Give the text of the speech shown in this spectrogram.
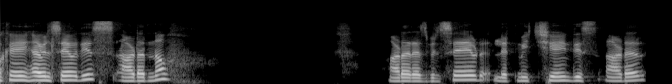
okay i will save this order now order has been saved. Let me change this order.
